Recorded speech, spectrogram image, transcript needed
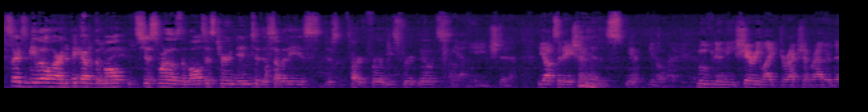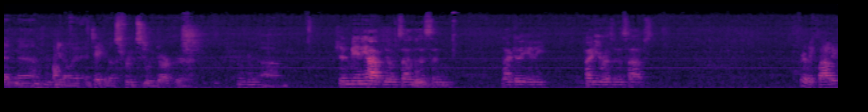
Starts to be a little hard to pick up the malt. It's just one of those. The malt has turned into the, some of these just tart for these fruit notes. Yeah, the aged. Uh, the oxidation has Yeah. you know moved in the sherry-like direction rather than uh, Mhm. you know and, and taking those fruits to a darker. Mm-hmm. Um, Shouldn't be any hop notes on this, and not getting any piney resinous hops. fairly cloudy.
